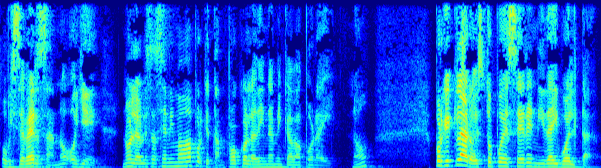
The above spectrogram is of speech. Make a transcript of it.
O viceversa, ¿no? Oye, no le hables así a mi mamá porque tampoco la dinámica va por ahí, ¿no? Porque claro, esto puede ser en ida y vuelta.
